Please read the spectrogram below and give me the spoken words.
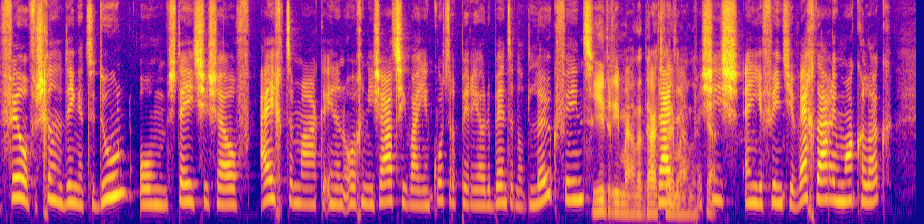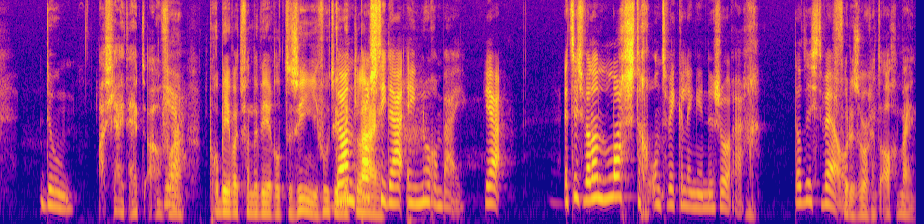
veel verschillende dingen te doen, om steeds jezelf eigen te maken in een organisatie waar je een kortere periode bent en dat leuk vindt, hier drie maanden, daar, daar, twee maanden. Ja. precies, en je vindt je weg daarin makkelijk, doen. Als jij het hebt over Ja. probeer wat van de wereld te zien, je voet in Dan de klei. past die daar enorm bij. Ja, het is wel een lastige ontwikkeling in de zorg. Dat is het wel. Voor de zorg in het algemeen.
